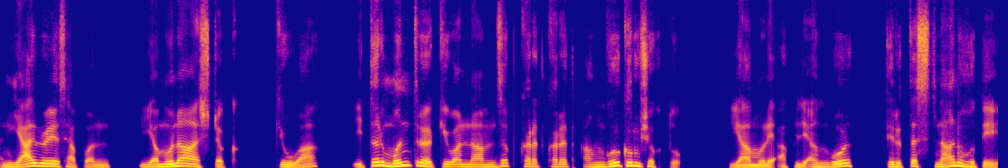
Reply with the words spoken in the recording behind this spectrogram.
आणि यावेळेस आपण यमुना अष्टक किंवा इतर मंत्र किंवा नामजप करत करत आंघोळ करू शकतो. यामुळे आपली आंघोळ तीर्थस्नान होते.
